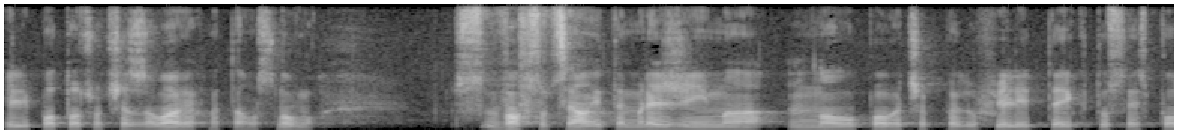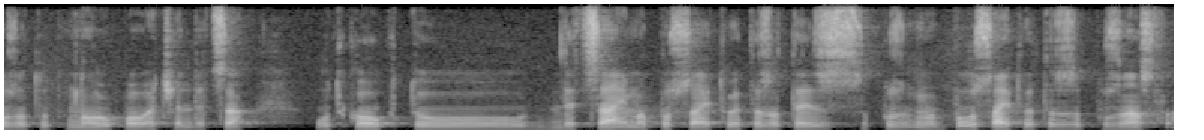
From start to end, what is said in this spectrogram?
Или по-точно, че залавяхме там основно. В социалните мрежи има много повече педофили, тъй като се използват от много повече деца, отколкото деца има по сайтовете за, тези, по сайтовете за запознанства.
